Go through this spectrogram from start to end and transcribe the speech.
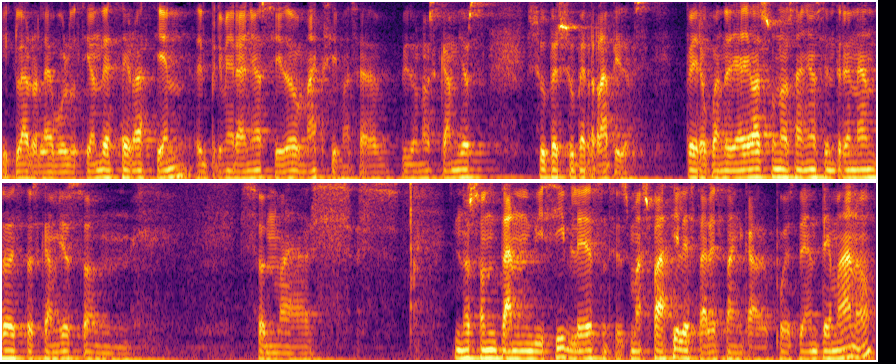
Y claro, la evolución de 0 a 100 el primer año ha sido máxima, o sea, ha habido unos cambios súper, súper rápidos. Pero cuando ya llevas unos años entrenando, estos cambios son, son más... no son tan visibles, es más fácil estar estancado. Pues de antemano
